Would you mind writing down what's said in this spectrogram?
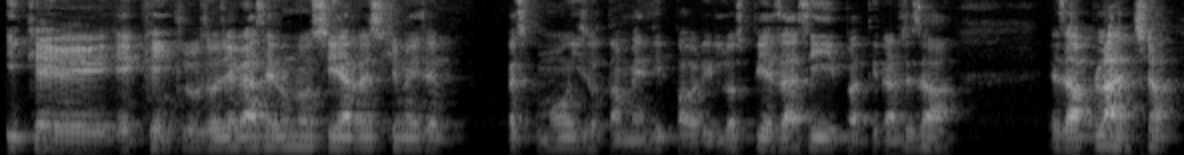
y que, que incluso llega a ser unos cierres que uno dice, pues como hizo Tamendi para abrir los pies así, para tirarse esa, esa plancha.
